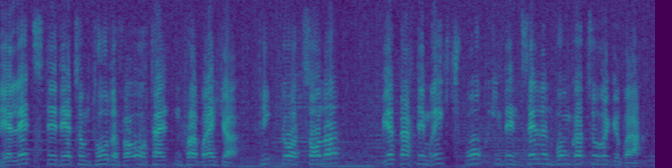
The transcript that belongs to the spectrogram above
Der letzte der zum Tode verurteilten Verbrecher, Viktor Zoller, wird nach dem Rechtsspruch in den Zellenbunker zurückgebracht.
